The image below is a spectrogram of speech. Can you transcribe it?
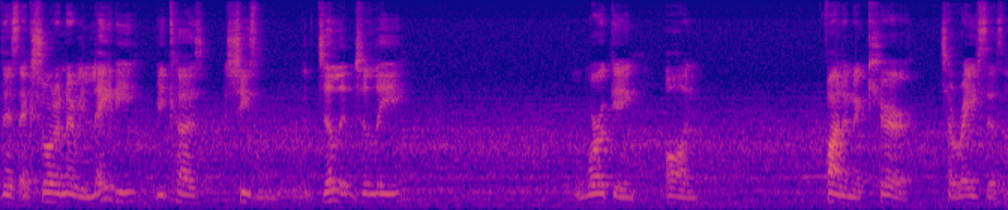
this extraordinary lady because she's diligently working on finding a cure to racism,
